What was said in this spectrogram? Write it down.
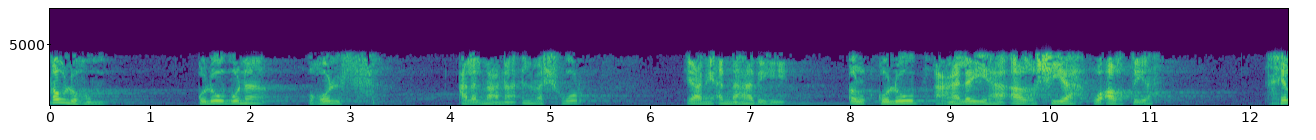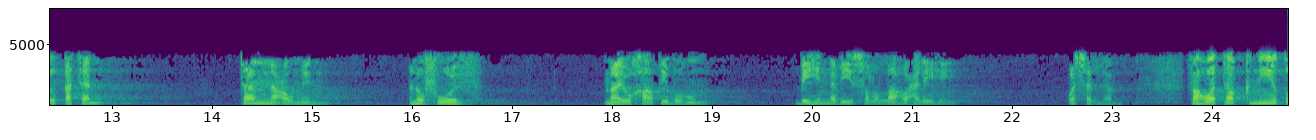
قولهم قلوبنا غلف على المعنى المشهور يعني أن هذه القلوب عليها أغشية وأغطية خلقة تمنع من نفوذ ما يخاطبهم به النبي صلى الله عليه وسلم فهو تقنيط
